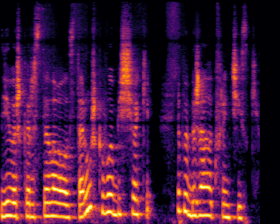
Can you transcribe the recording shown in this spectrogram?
Девушка расцеловала старушку в обе щеки и побежала к Франчиске.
